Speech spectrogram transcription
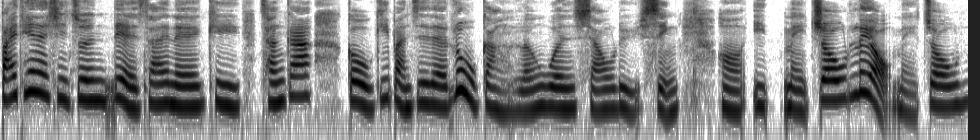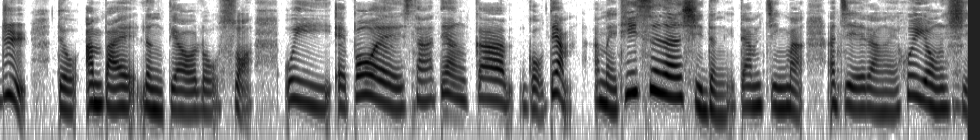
白天的时阵，你会使呢去参加，阁有举办这个鹿港人文小旅行，吼，伊每周六、每周日就安排两条路线，为下晡的三点到五点。啊，每梯次呢是两点钟嘛，啊，一个人的费用是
